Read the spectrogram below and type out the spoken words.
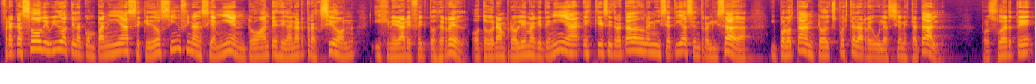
fracasó debido a que la compañía se quedó sin financiamiento antes de ganar tracción y generar efectos de red. Otro gran problema que tenía es que se trataba de una iniciativa centralizada y por lo tanto expuesta a la regulación estatal. Por suerte,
